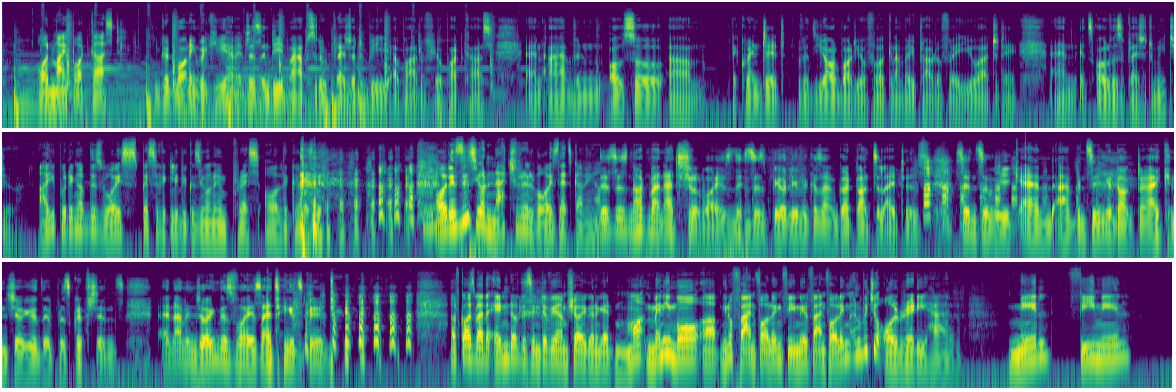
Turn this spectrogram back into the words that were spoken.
on my podcast. Good morning, Vicky, and it is indeed my absolute pleasure to be a part of your podcast. And I have been also um, acquainted with your body of work, and I'm very proud of where you are today. And it's always a pleasure to meet you. Are you putting up this voice specifically because you want to impress all the girls? or is this your natural voice that's coming out? This is not my natural voice. This is purely because I've got tonsillitis since a week and I've been seeing a doctor. I can show you the prescriptions and I'm enjoying this voice. I think it's good. of course, by the end of this interview, I'm sure you're going to get mo- many more, uh, you know, fan following, female fan following, and which you already have. Male, female,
